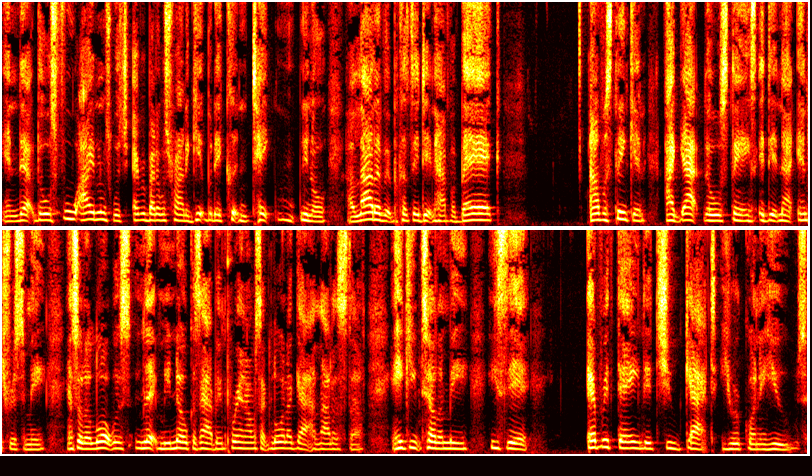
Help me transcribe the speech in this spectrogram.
and that those food items, which everybody was trying to get, but they couldn't take, you know, a lot of it because they didn't have a bag I was thinking I got those things. It did not interest me. And so the Lord was letting me know because I had been praying. I was like, Lord, I got a lot of stuff. And he keep telling me, he said, everything that you got, you're going to use,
